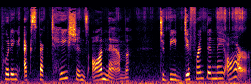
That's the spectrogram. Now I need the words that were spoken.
putting expectations on them to be different than they are.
